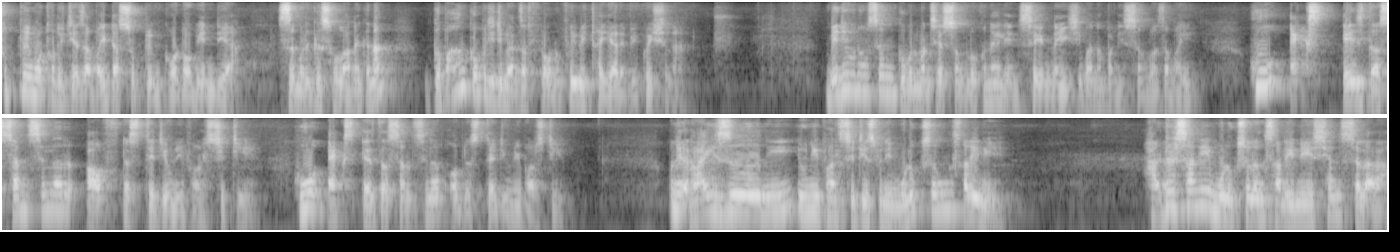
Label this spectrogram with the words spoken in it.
सुप्रिम अथरिटिया जाबाय दा सुप्रिम कर्ट अफ इन्डिया जोबोर गोसोआव लानो गोनां गोबां कम्पिटिटिभ आनजादफोरावनो फैबाय थायो आरो बे बेनि उनाव जों गुबुन मोनसे सोंलुखौ नायलायनोसै नैजिबा नाम्बारनि सोंलुआ जाबाय who ex is the chancellor of the state university who ex is the chancellor of the state university माने रायजोनि इउनिभार्सिटिसफोरनि मुलुगसोलोंसालिनि हादोरसानि मुलुगसोलोंसालिनि चेन्सेलारा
